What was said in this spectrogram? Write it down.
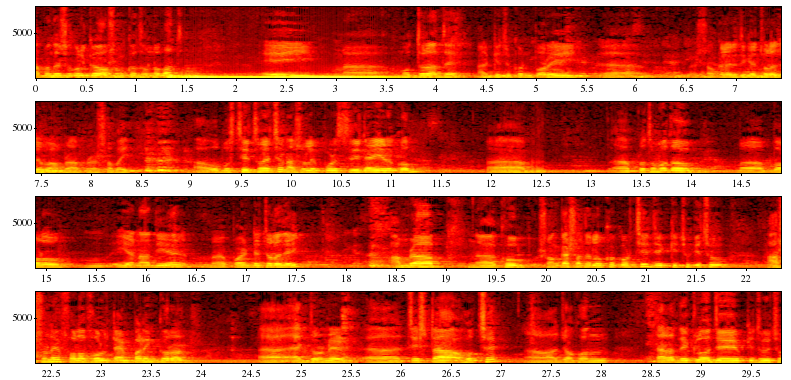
আপনাদের সকলকে অসংখ্য ধন্যবাদ। এই মধ্যরাতে আর কিছুক্ষণ পরেই সকালের দিকে চলে যাব আমরা, আপনারা সবাই উপস্থিত হয়েছেন। আসলে পরিস্থিতিটাই এরকম। প্রথমত বড় ইয়ে না দিয়ে পয়েন্টে চলে যাই। আমরা খুব শঙ্কার সাথে লক্ষ্য করছি যে কিছু কিছু আসনে ফলাফল ট্যাম্পারিং করার এক ধরনের চেষ্টা হচ্ছে। যখন তারা দেখল যে কিছু কিছু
